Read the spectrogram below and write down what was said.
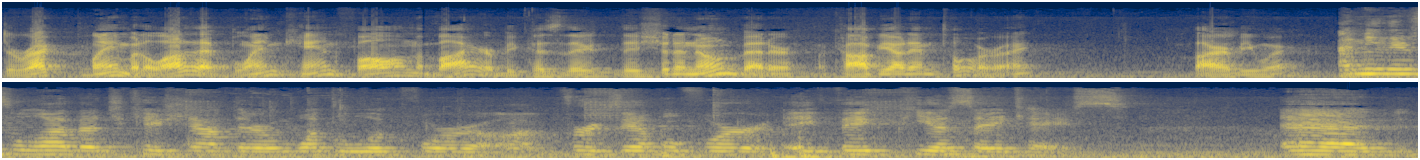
direct blame, but a lot of that blame can fall on the buyer because they they should have known better. A caveat emptor, right? Buyer beware. I mean, there's a lot of education out there on what to look for. Um, for example, for a fake PSA case, and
